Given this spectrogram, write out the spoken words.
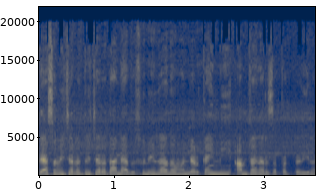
ते असं विचारत विचारत आले आता सुनील जाधव म्हणल्यावर काही नाही आमच्या घरचा पत्ता दिला.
